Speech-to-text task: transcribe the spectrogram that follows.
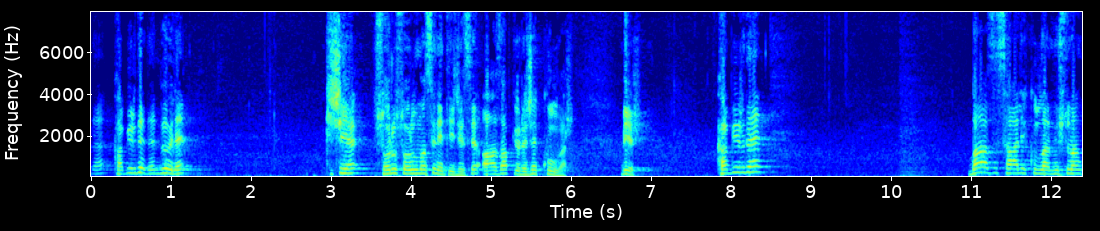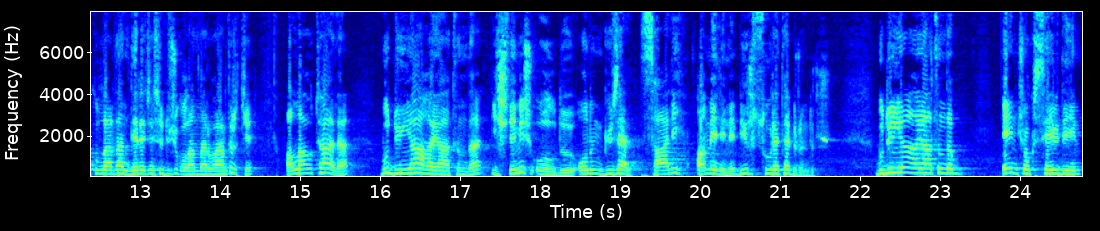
da kabirde de böyle kişiye soru sorulması neticesi azap görecek kul var. Bir, kabirde bazı salih kullar, Müslüman kullardan derecesi düşük olanlar vardır ki Allahu Teala bu dünya hayatında işlemiş olduğu onun güzel, salih amelini bir surete büründürür. Bu dünya hayatında en çok sevdiğin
